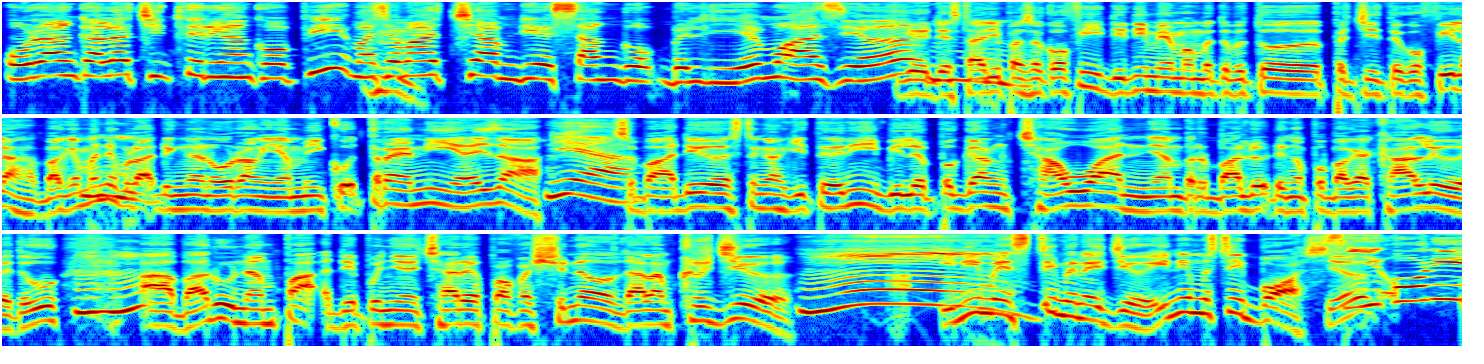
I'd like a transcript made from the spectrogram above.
Orang kalau cinta dengan kopi, macam-macam dia sanggup beli eh Muaz ya. Ya dia study pasal kopi Dia ni memang betul-betul Pencinta kopi lah Bagaimana pula dengan orang Yang mengikut trend ni Aiza Ya. Sebab ada setengah kita ni Bila pegang cawan Yang berbalut dengan pelbagai colour tu mm-hmm. ah, Baru nampak Dia punya cara profesional Dalam kerja Hmm. Ini mesti manager Ini mesti bos ya CEO ni.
